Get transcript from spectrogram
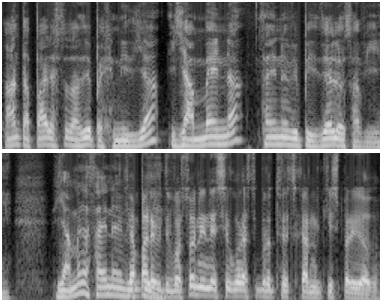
Αν τα πάρει αυτά τα δύο παιχνίδια, για μένα θα είναι MVP. Δεν λέω θα βγει. Για μένα θα είναι MVP. Και αν πάρει τη Βοστόνη είναι σίγουρα στην πρώτη θέση της κανονικής περίοδου.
